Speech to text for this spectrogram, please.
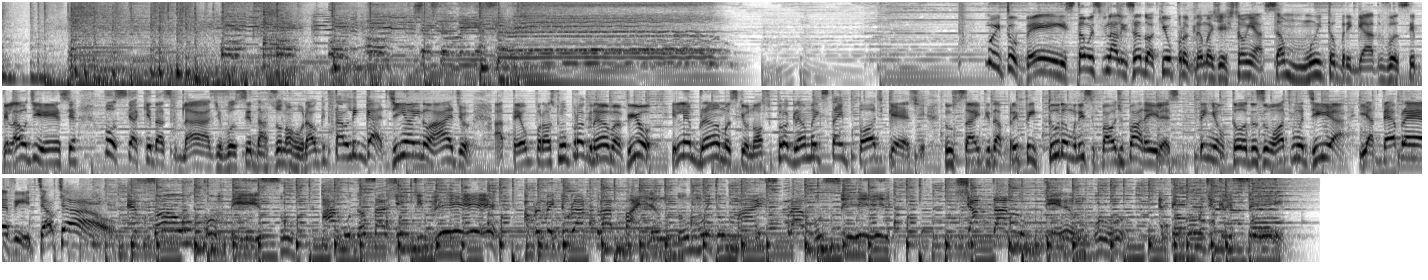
Muito bem, estamos finalizando aqui o programa Gestão em Ação. Muito obrigado você pela audiência, você aqui da cidade, você da zona rural que tá ligadinho aí no rádio. Até o próximo programa, viu? E lembramos que o nosso programa está em podcast no site da Prefeitura Municipal de Parelhas. Tenham todos um ótimo dia e até breve. Tchau, tchau. É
